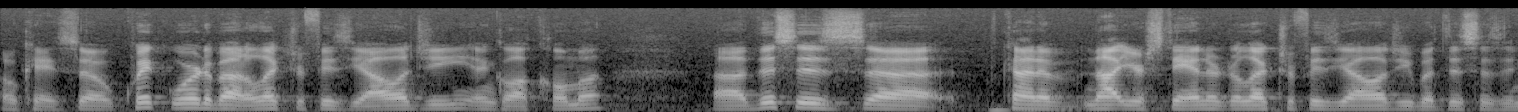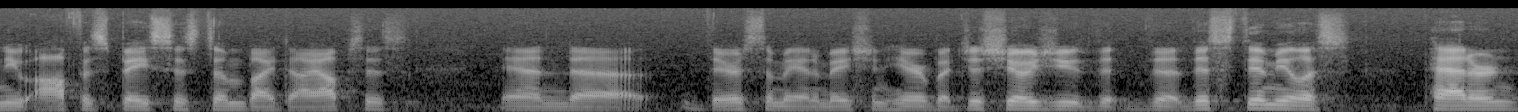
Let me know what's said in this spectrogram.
Okay, so quick word about electrophysiology and glaucoma. Uh, this is uh, kind of not your standard electrophysiology, but this is a new office-based system by Diopsys. And uh, there's some animation here, but just shows you that the, this stimulus pattern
